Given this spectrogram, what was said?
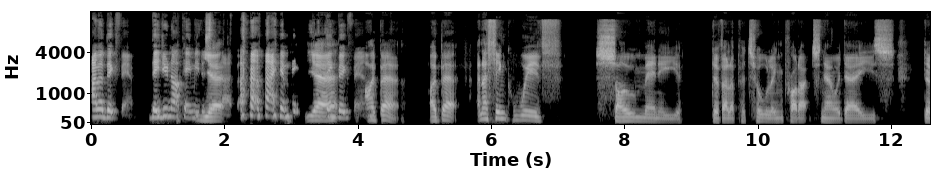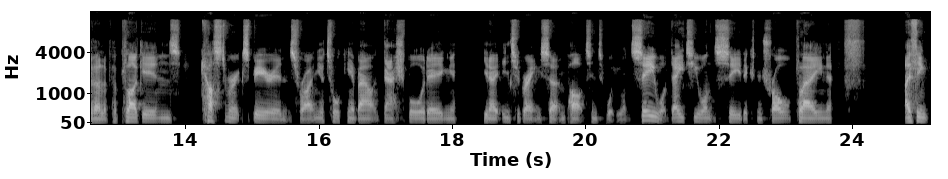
I'm a big fan. They do not pay me to yeah. say that. I am a yeah, big, big fan. I bet. I bet. And I think with so many developer tooling products nowadays, developer plugins, customer experience, right? And you're talking about dashboarding, you know, integrating certain parts into what you want to see, what data you want to see, the control plane. I think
